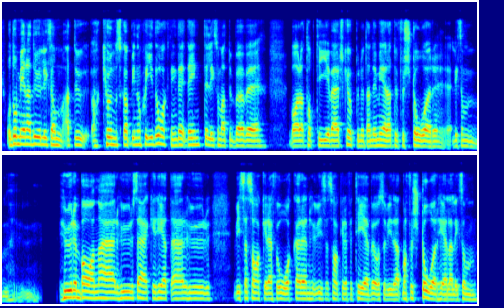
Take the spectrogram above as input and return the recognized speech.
Och då menar du liksom att du har kunskap inom skidåkning. Det, det är inte liksom att du behöver vara topp 10 i världscupen utan det är mer att du förstår liksom hur en bana är, hur säkerhet är, hur vissa saker är för åkaren, hur vissa saker är för TV och så vidare. Att man förstår hela liksom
